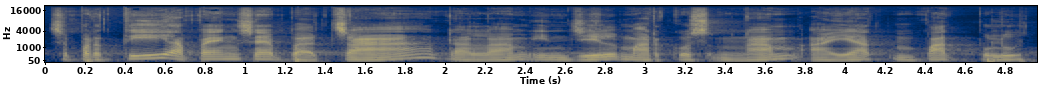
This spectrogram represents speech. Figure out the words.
Seperti apa yang saya baca dalam Injil Markus 6 ayat 48.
